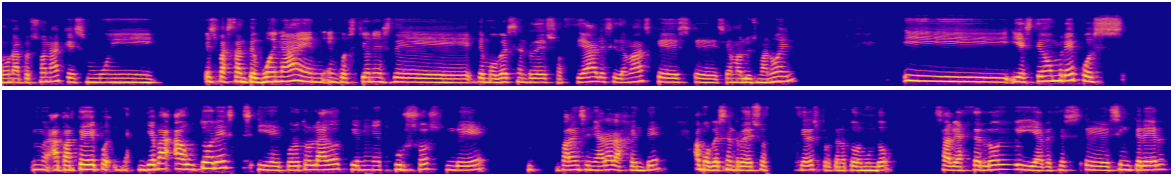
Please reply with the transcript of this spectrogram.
una persona que es muy, es bastante buena en, cuestiones de, moverse en redes sociales y demás, que es, eh, se llama Luis Manuel. Y, este hombre, pues, aparte, pues, lleva autores y eh, por otro lado tiene cursos de, para enseñar a la gente a moverse en redes sociales, porque no todo el mundo sabe hacerlo y a veces eh, sin querer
